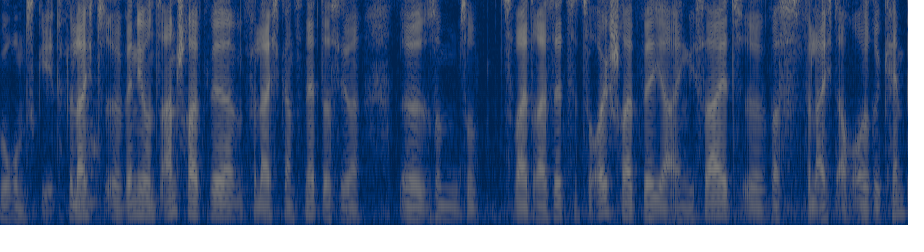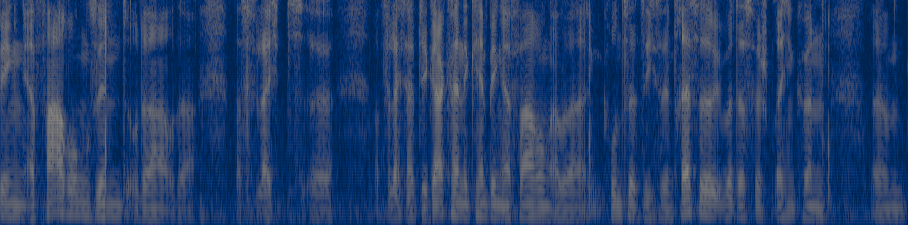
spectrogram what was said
worum es geht. Vielleicht, äh, wenn ihr uns anschreibt, wäre vielleicht ganz nett, dass ihr äh, so, so zwei, drei Sätze zu euch schreibt, wer ihr eigentlich seid, äh, was vielleicht auch eure Camping-Erfahrungen sind oder, oder was vielleicht, äh, vielleicht habt ihr gar keine Camping-Erfahrung, aber ein grundsätzliches Interesse, über das wir sprechen können, ähm,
